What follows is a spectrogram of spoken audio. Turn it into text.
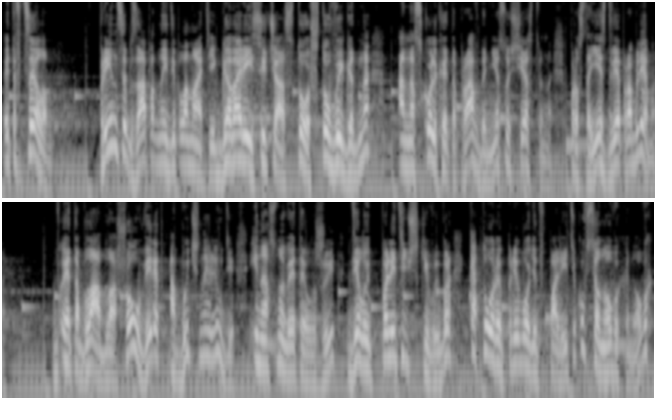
Это в целом принцип западной дипломатии. Говори сейчас то, что выгодно, а насколько это правда, несущественно. Просто есть две проблемы. В это бла-бла-шоу верят обычные люди. И на основе этой лжи делают политический выбор, который приводит в политику все новых и новых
